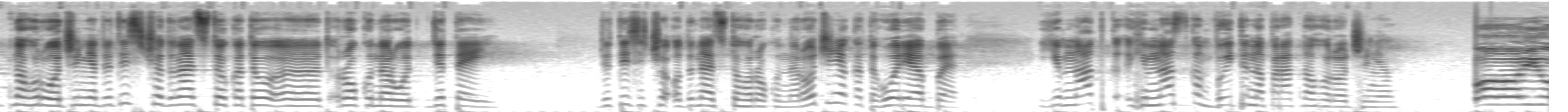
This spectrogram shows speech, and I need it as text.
апарат нагородження 2011 е, року народ... дітей 2011 року народження категорія Б. Гімнат... Гімнасткам вийти на парад нагородження. Ой, у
